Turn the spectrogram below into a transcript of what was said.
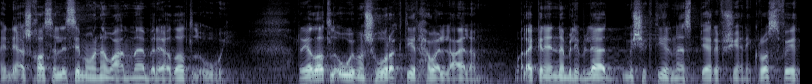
هن أشخاص اللي سمعوا نوعا ما برياضات القوة. رياضات القوة مشهورة كتير حول العالم ولكن عندنا بالبلاد مش كتير ناس بتعرف شو يعني CrossFit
